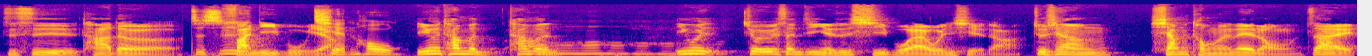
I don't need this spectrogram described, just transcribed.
只是它的只是翻译不一样，前后，因为他们他们，因为旧约圣经也是希伯来文写的啊，就像相同的内容在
